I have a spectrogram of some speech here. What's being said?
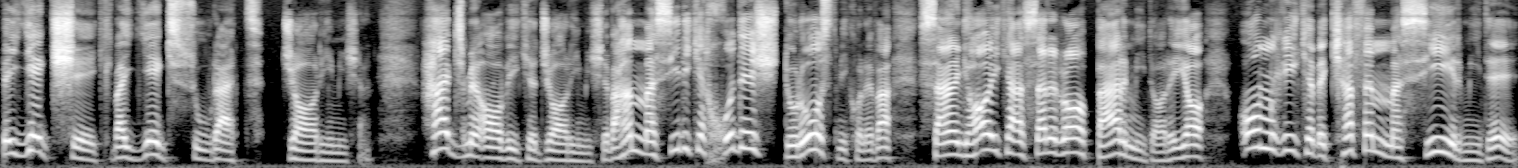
به یک شکل و یک صورت جاری میشن. حجم آبی که جاری میشه و هم مسیری که خودش درست می‌کنه و سنگ هایی که از سر راه بر میداره یا عمقی که به کف مسیر میده.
